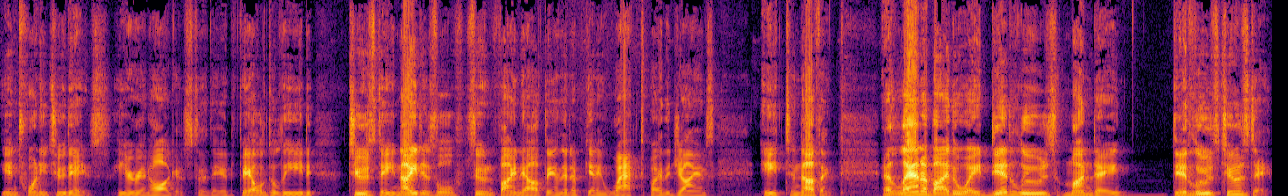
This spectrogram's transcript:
in 22 days here in August. They had failed to lead Tuesday night, as we'll soon find out. They ended up getting whacked by the Giants 8 to nothing. Atlanta, by the way, did lose Monday, did lose Tuesday.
